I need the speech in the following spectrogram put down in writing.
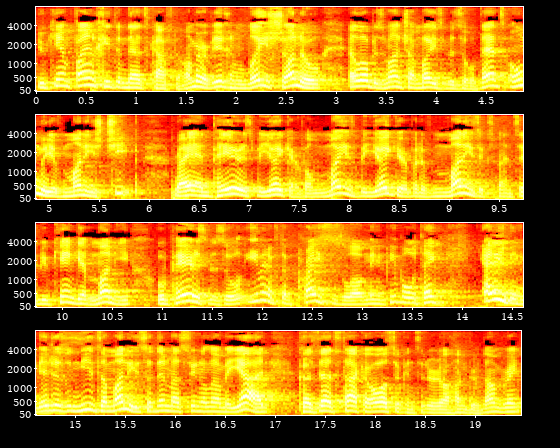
you can't find chitim, that's kafna. Amar Rabbi Yechon leishanu elo bizman shamayis bezul. That's only if money's cheap, right? And payers be yoker. If money's be yoker, but if money's expensive, you can't get money. Or payers bezul, even if the price is low, meaning people will take anything. They just need some money. So then masrin alam yad, because that's taka also considered a hunger. Don't right?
